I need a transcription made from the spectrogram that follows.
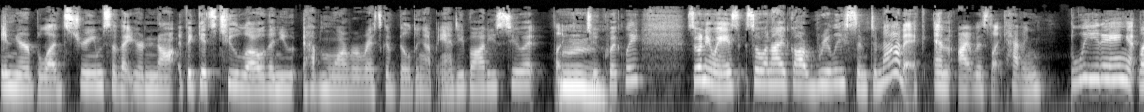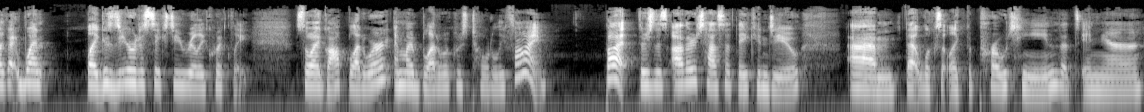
in your bloodstream so that you're not if it gets too low then you have more of a risk of building up antibodies to it like too quickly so anyways so when i got really symptomatic and i was like having bleeding like i went like 0 to 60 really quickly so I got blood work and my blood work was totally fine. But there's this other test that they can do um, that looks at like the protein that's in your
